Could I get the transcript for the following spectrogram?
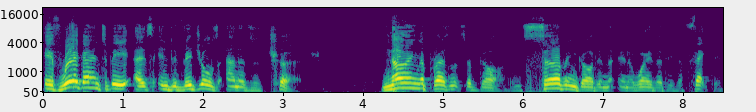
If we're going to be, as individuals and as a church, knowing the presence of God and serving God in, in a way that is effective,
